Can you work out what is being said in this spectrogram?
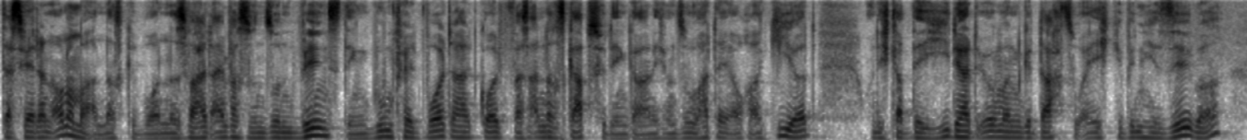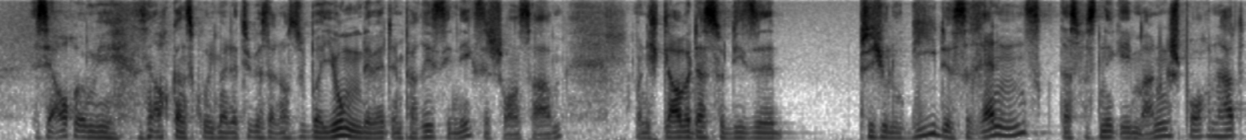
das wäre dann auch nochmal anders geworden. Das war halt einfach so, so ein Willensding. Blumenfeld wollte halt Gold, was anderes gab es für den gar nicht. Und so hat er ja auch agiert. Und ich glaube, der Yi, der hat irgendwann gedacht, so, ey, ich gewinne hier Silber. Ist ja auch irgendwie, ist ja auch ganz cool. Ich meine, der Typ ist halt noch super jung, der wird in Paris die nächste Chance haben. Und ich glaube, dass so diese Psychologie des Rennens, das, was Nick eben angesprochen hat,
